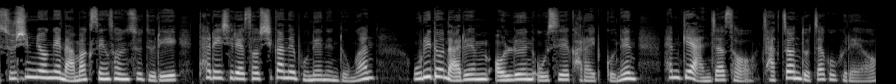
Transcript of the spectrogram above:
수십 명의 남학생 선수들이 탈의실에서 시간을 보내는 동안 우리도 나름 얼른 옷을 갈아입고는 함께 앉아서 작전도 짜고 그래요.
